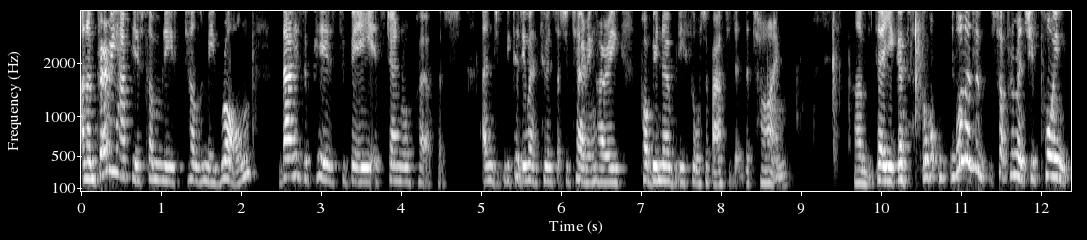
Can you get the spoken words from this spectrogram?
And I'm very happy if somebody tells me wrong. That is appears to be its general purpose. And because it went through in such a tearing hurry, probably nobody thought about it at the time. Um, there you go. But one of the supplementary point,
